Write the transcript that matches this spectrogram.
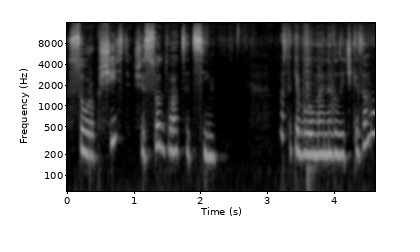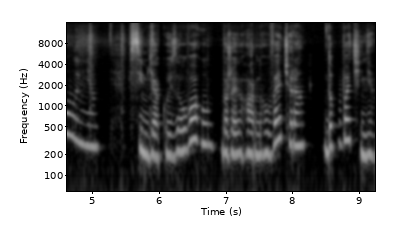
46627. Ось таке було у мене невеличке замовлення. Всім дякую за увагу. Бажаю гарного вечора. До побачення!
